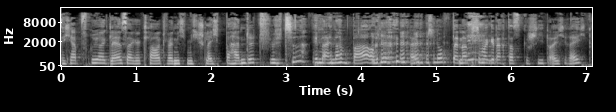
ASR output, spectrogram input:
ich habe früher Gläser geklaut, wenn ich mich schlecht behandelt fühlte in einer Bar oder in einem Club. Dann habe ich immer gedacht, das geschieht euch recht.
